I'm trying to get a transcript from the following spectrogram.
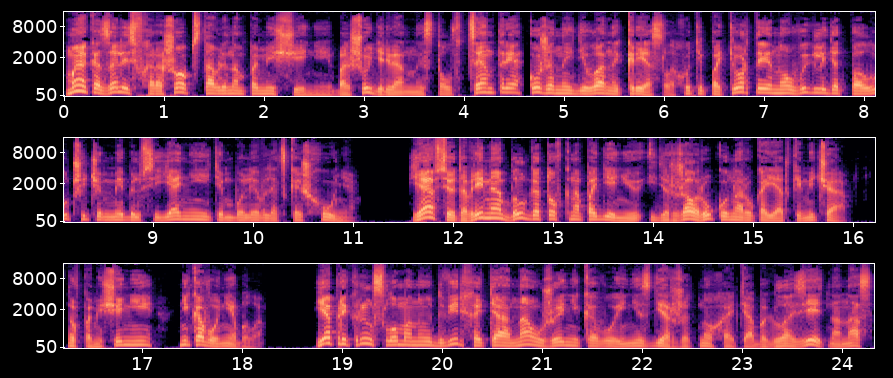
Мы оказались в хорошо обставленном помещении. Большой деревянный стол в центре, кожаные диваны, кресла, хоть и потертые, но выглядят получше, чем мебель в сиянии и тем более в лецкой шхуне. Я все это время был готов к нападению и держал руку на рукоятке меча, но в помещении никого не было. Я прикрыл сломанную дверь, хотя она уже никого и не сдержит, но хотя бы глазеть на нас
